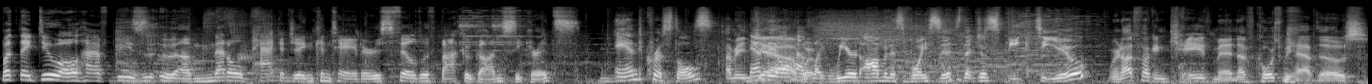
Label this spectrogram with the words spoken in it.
but they do all have these uh, metal packaging containers filled with Bakugan secrets. And crystals. I mean, and they all have we're- like weird, ominous voices that just speak to you. We're not fucking cavemen. Of course we have those.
